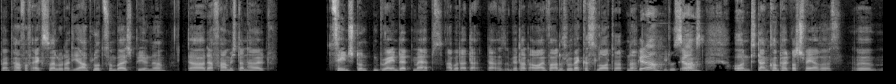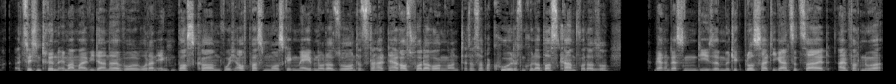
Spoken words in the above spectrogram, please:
beim Path of Exile oder Diablo zum Beispiel, ne? Da, da farm ich dann halt zehn Stunden Braindead Maps, aber da, da, da wird halt auch einfach alles nur weggeslaughtert, ne? Genau, Wie du genau. sagst. Und dann kommt halt was Schweres. Äh, zwischendrin immer mal wieder, ne? Wo, wo dann irgendein Boss kommt, wo ich aufpassen muss gegen Maven oder so. Und das ist dann halt eine Herausforderung und das ist aber cool, das ist ein cooler Bosskampf oder so. Währenddessen diese Mythic Plus halt die ganze Zeit einfach nur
